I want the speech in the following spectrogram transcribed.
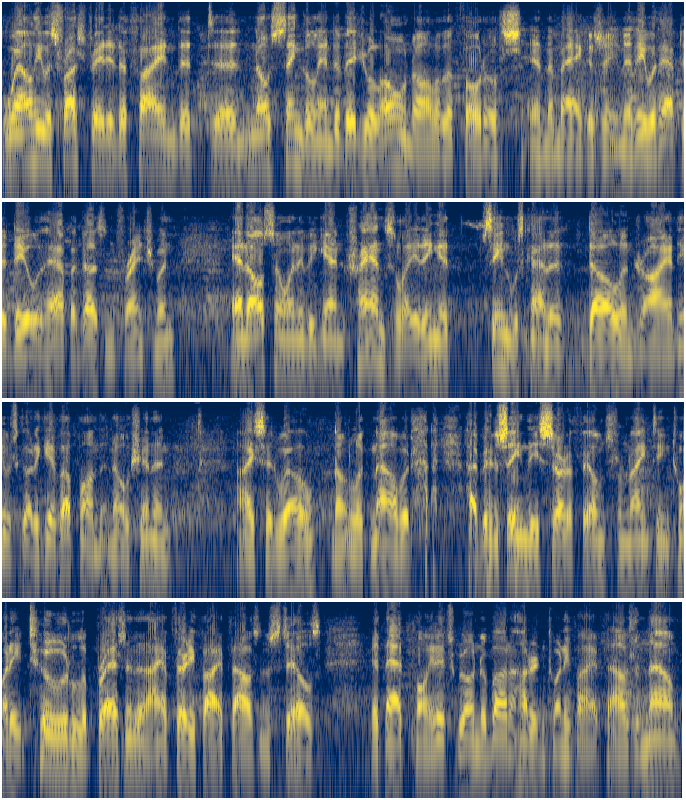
Well, he was frustrated to find that uh, no single individual owned all of the photos in the magazine, that he would have to deal with half a dozen Frenchmen. And also, when he began translating, it seemed was kind of dull and dry, and he was going to give up on the notion. And I said, Well, don't look now, but I've been seeing these sort of films from 1922 to the present, and I have 35,000 stills. At that point, it's grown to about 125,000 now.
